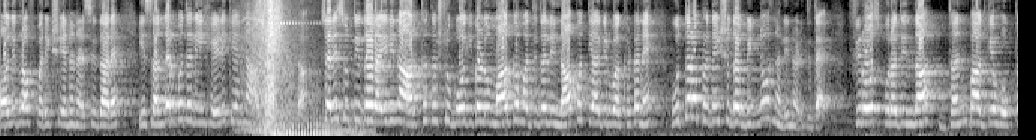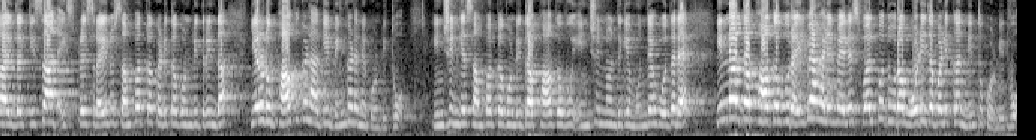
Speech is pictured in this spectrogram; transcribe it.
ಪಾಲಿಗ್ರಾಫ್ ಪರೀಕ್ಷೆಯನ್ನು ನಡೆಸಿದ್ದಾರೆ. ಈ ಸಂದರ್ಭದಲ್ಲಿ ಈ ಹೇಳಿಕೆಯನ್ನ ಚಲಿಸುತ್ತಿದ್ದ ರೈಲಿನ ಅರ್ಧದಷ್ಟು ಬೋಗಿಗಳು ಮಾರ್ಗ ಮಧ್ಯದಲ್ಲಿ ನಾಪತ್ತೆಯಾಗಿರುವ ಘಟನೆ ಉತ್ತರ ಪ್ರದೇಶದ ಬಿಜ್ನೋರ್ನಲ್ಲಿ ನಡೆದಿದೆ. ಫಿರೋಜ್ಪುರದಿಂದ ಧನ್ಬಾದ್ಗೆ ಹೋಗ್ತಾ ಇದ್ದ ಕಿಸಾನ್ ಎಕ್ಸ್ಪ್ರೆಸ್ ರೈಲು ಸಂಪರ್ಕ ಕಡಿತಗೊಂಡಿದ್ದರಿಂದ ಎರಡು ಭಾಗಗಳಾಗಿ ವಿಂಗಡಣೆಗೊಂಡಿತು ಇಂಜಿನ್ಗೆ ಸಂಪರ್ಕಗೊಂಡಿದ್ದ ಭಾಗವು ಇಂಜಿನ್ನೊಂದಿಗೆ ಮುಂದೆ ಹೋದರೆ ಇನ್ನರ್ಧ ಭಾಗವು ರೈಲ್ವೆ ಹಳಿ ಮೇಲೆ ಸ್ವಲ್ಪ ದೂರ ಓಡಿದ ಬಳಿಕ ನಿಂತುಕೊಂಡಿದ್ವು.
